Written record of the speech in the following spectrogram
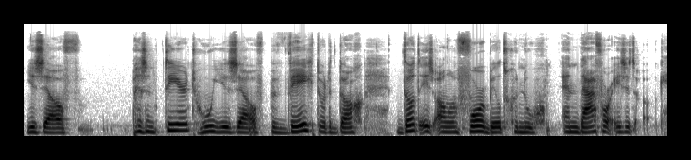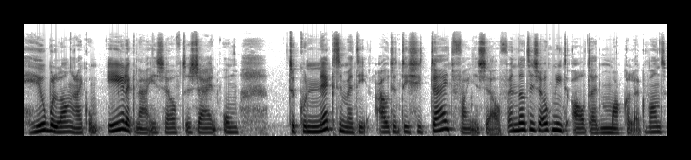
jezelf presenteert, hoe je jezelf beweegt door de dag, dat is al een voorbeeld genoeg. En daarvoor is het ook heel belangrijk om eerlijk naar jezelf te zijn, om te connecten met die authenticiteit van jezelf. En dat is ook niet altijd makkelijk, want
